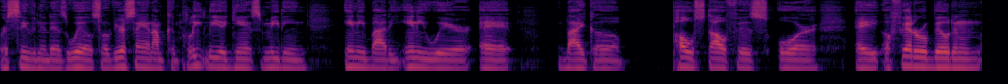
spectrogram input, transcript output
receiving it as well. So if you're saying I'm completely against meeting anybody anywhere at like a post office or a, a federal building,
